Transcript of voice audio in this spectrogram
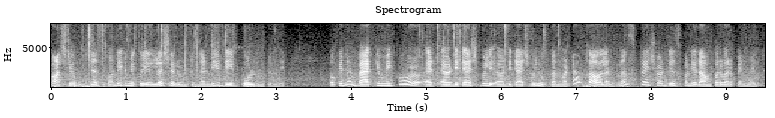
ఫాస్ట్గా బుక్ చేసుకోండి. ఇది మీకు ఎల్లో షేడ్ ఉంటుందండి. డీప్ గోల్డ్ ఉంటుంది. ఓకేనా బ్యాక్కి మీకు డిటాచబుల్ డిటాచబుల్ హుక్ అనమాట కావాలనుకున్న స్క్రీన్ షాట్ తీసుకోండి. రాంపర్వర్ పెండెంట్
